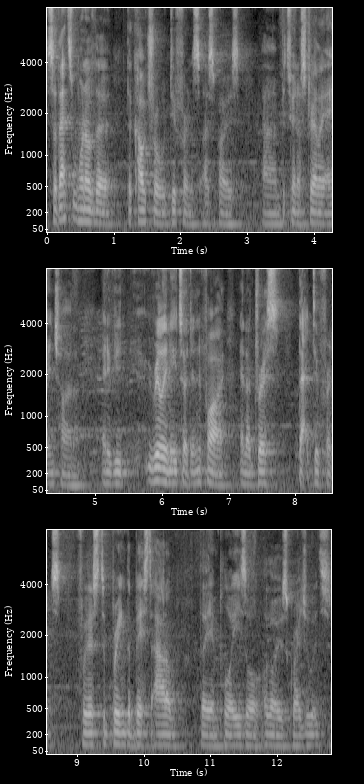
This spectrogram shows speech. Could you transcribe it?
So that's one of the, the cultural difference, I suppose, um, between Australia and China. And if you, you really need to identify and address that difference for us to bring the best out of the employees or, or those graduates.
